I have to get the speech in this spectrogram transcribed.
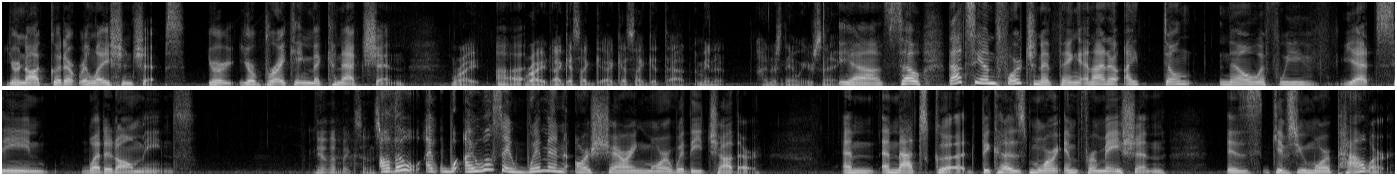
you're not good at relationships. You're you're breaking the connection. right, uh, right. I guess I, I guess I get that. I mean, I understand what you're saying. Yeah. So that's the unfortunate thing, and I don't I don't know if we've yet seen what it all means. Yeah, that makes sense. to me. Although I, w- I will say women are sharing more with each other. And and that's good because more information is gives you more power.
